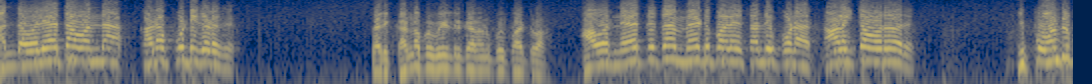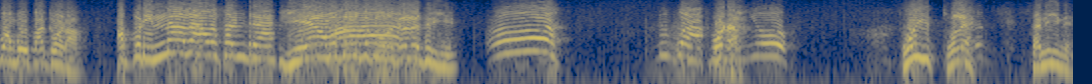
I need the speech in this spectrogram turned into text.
அந்த வழியா தான் வந்தேன். கடை பூட்டி கிடக்கு. சரி கண்ணப்ப வீட்டு இருக்காரான்னு போய் பாட்டு வா. அவர் நேத்து தான் மேட்டுப்பாளைய சந்தை போனார். நாளைக்கு தான் வருவாரு. இப்ப வந்திருப்பான் போய் வாடா. அப்படி என்ன அவசரன்ற ஏன் அவசரம் தெரியும். போடா. ஐயோ. போய் தொலை. சனின்னு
